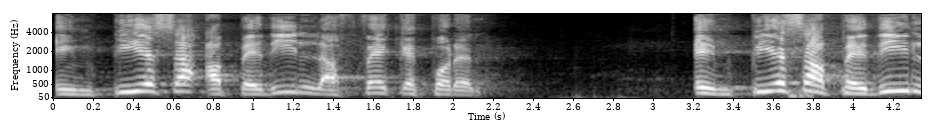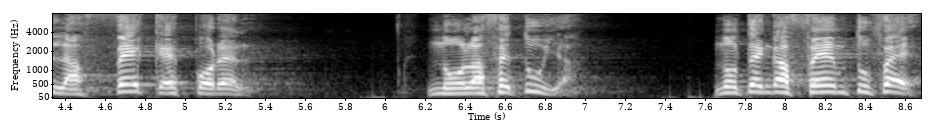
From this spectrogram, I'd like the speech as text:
Empieza a pedir la fe que es por Él. Empieza a pedir la fe que es por Él. No la fe tuya. No tengas fe en tu fe.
